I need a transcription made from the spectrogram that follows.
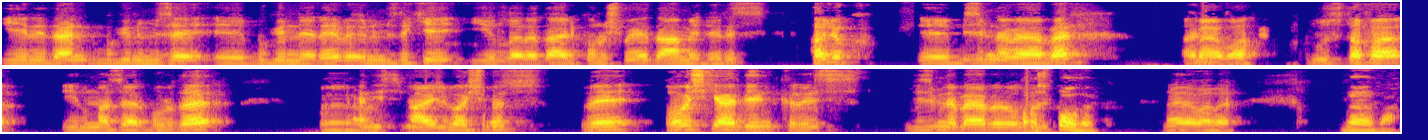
yeniden bugünümüze, e, bugünlere ve önümüzdeki yıllara dair konuşmaya devam ederiz. Haluk e, bizimle beraber. Merhaba. Mustafa Yılmazer burada. Merhaba. Ben İsmail Başöz ve hoş geldin Chris. Bizimle beraber olduk. Hoş bulduk. Merhabalar. Merhaba.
